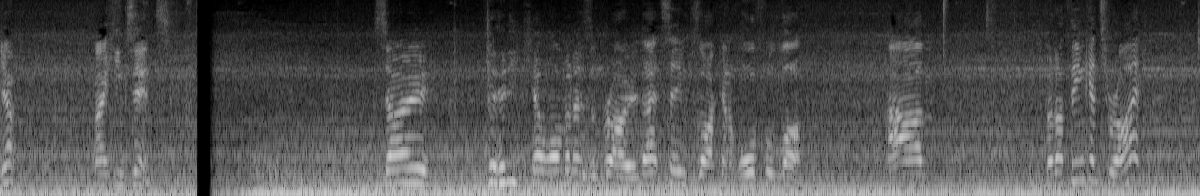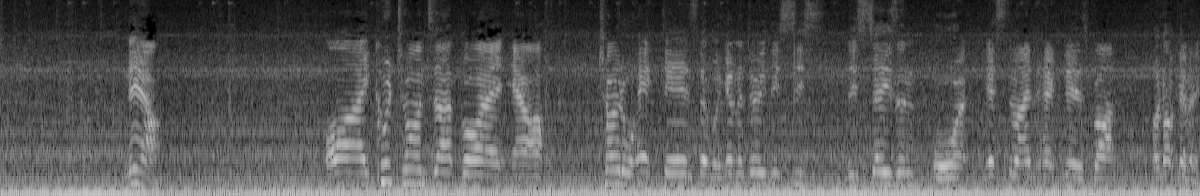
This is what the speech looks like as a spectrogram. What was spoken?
Yep, making sense. So 30 kilometers of road, that seems like an awful lot. Um, but I think it's right. Now, I could times that by our total hectares that we're going to do this, this this season or estimated hectares, but I'm not to.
